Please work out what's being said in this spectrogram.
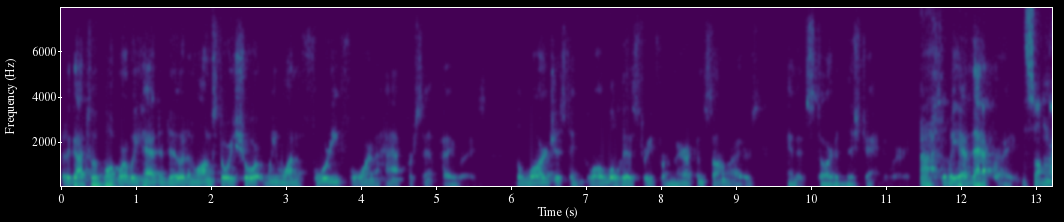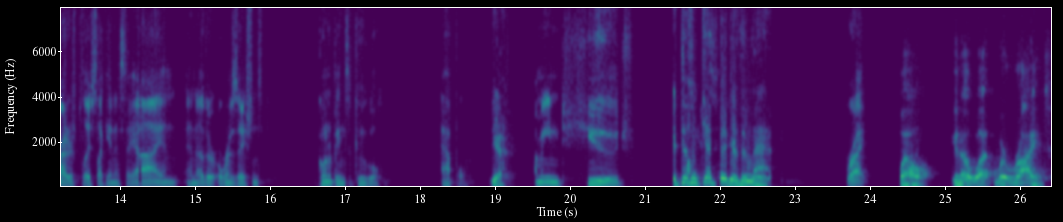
But it got to a point where we had to do it. And long story short, we won a 44.5% pay raise, the largest in global history for American songwriters. And it started this January. Uh, so we have that right. The songwriters, place like NSAI and, and other organizations, going up against Google, Apple. Yeah. I mean, huge. It doesn't get bigger than that. Right. Well, you know what? We're right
